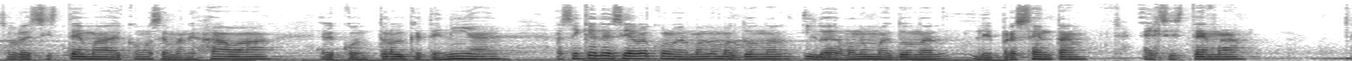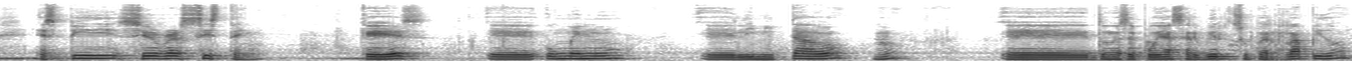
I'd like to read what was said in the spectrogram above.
sobre el sistema, de cómo se manejaba, el control que tenían. Así que él decide hablar con los hermanos McDonald y los hermanos McDonald le presentan el sistema Speedy Server System, que es eh, un menú eh, limitado eh, donde se podía servir súper rápido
